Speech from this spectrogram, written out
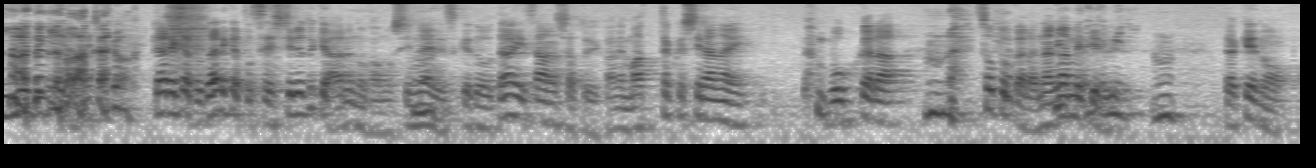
人間的にはね 誰かと誰かと接してる時はあるのかもしれないですけど、第三者というかね全く知らない僕からうん。外から眺めて見る。うん。だけの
